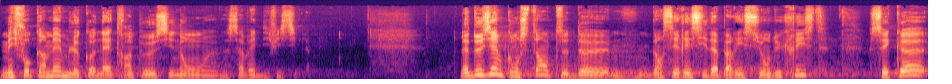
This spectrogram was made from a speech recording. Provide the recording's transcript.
mais il faut quand même le connaître un peu, sinon euh, ça va être difficile. La deuxième constante dans ces récits d'apparition du Christ, c'est que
